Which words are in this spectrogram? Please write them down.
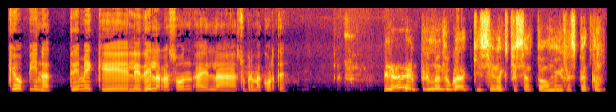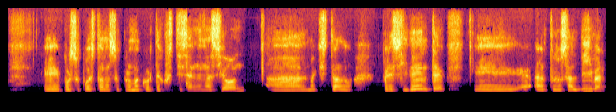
¿Qué opina? ¿Teme que le dé la razón a él la Suprema Corte? en primer lugar, quisiera expresar todo mi respeto, eh, por supuesto, a la Suprema Corte de Justicia de la Nación, al magistrado presidente, eh, Arturo Saldívar,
